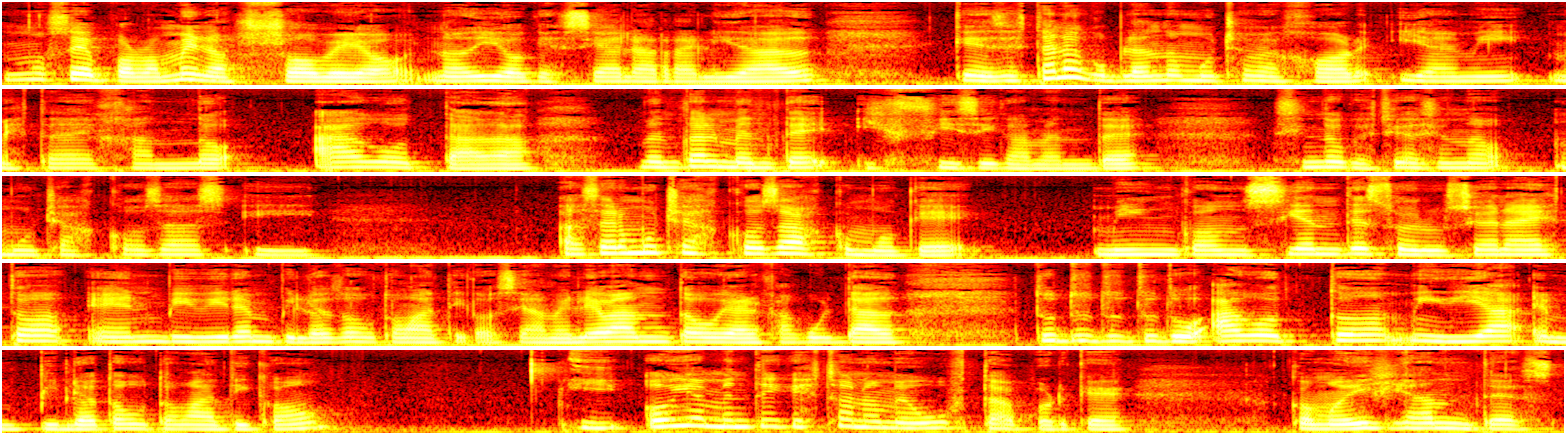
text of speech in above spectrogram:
no sé, por lo menos yo veo, no digo que sea la realidad, que se están acoplando mucho mejor y a mí me está dejando agotada mentalmente y físicamente. Siento que estoy haciendo muchas cosas y hacer muchas cosas como que mi inconsciente soluciona esto en vivir en piloto automático. O sea, me levanto, voy a la facultad, tu, tu, tu, tu, tu, hago todo mi día en piloto automático. Y obviamente que esto no me gusta porque como dije antes,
